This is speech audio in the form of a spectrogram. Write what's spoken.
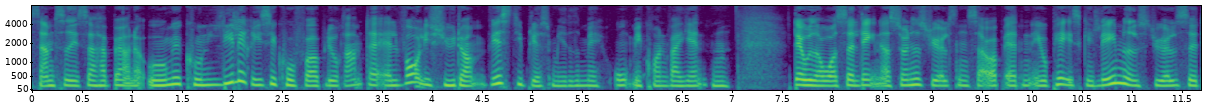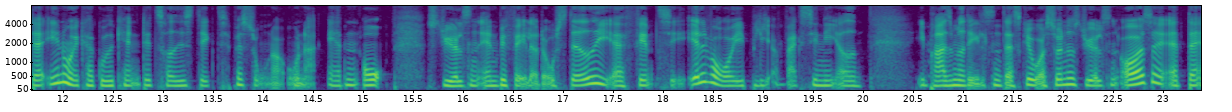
Samtidig så har børn og unge kun lille risiko for at blive ramt af alvorlig sygdom, hvis de bliver smittet med omikron-varianten. Derudover så læner Sundhedsstyrelsen sig op af den europæiske lægemiddelstyrelse, der endnu ikke har godkendt det tredje stik til personer under 18 år. Styrelsen anbefaler dog stadig, at 5-11-årige bliver vaccineret. I pressemeddelelsen der skriver Sundhedsstyrelsen også, at der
